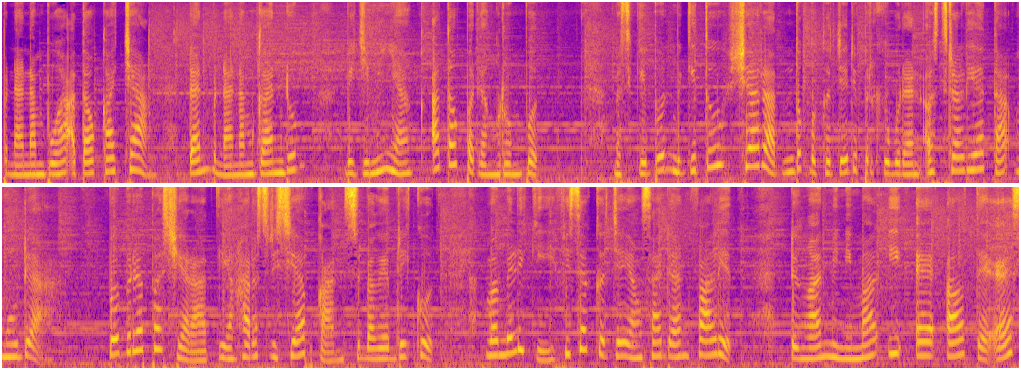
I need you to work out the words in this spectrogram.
penanam buah atau kacang, dan penanam gandum, biji minyak, atau padang rumput. Meskipun begitu, syarat untuk bekerja di perkebunan Australia tak mudah. Beberapa syarat yang harus disiapkan sebagai berikut. Memiliki visa kerja yang sah dan valid dengan minimal IELTS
